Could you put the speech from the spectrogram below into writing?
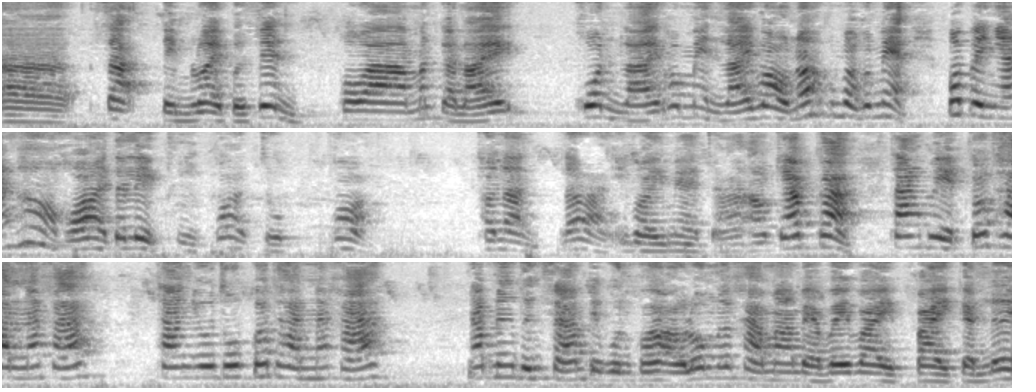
อ่าสะเต็มร้อยเปอร์เซ็นต์เพราะว่ามันก็หลายคนหลายคอมเมนต์หลายเว้าเนาะคุณพ่อคุณแม่บ่เป็นหยังเฮาขอให้ตะเลขถูกพ่อจบพ่อเท่านั้นนะคะอีบอยแม่จ๋าเอาแคปค่ะ ทางเพจก็ทันนะคะ ทาง YouTube ก็ทันนะคะ นับหนึ่งถึงสามแต่บุญขอเอาลงเนื้อค่ะมาแบบไวๆไปกันเลย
